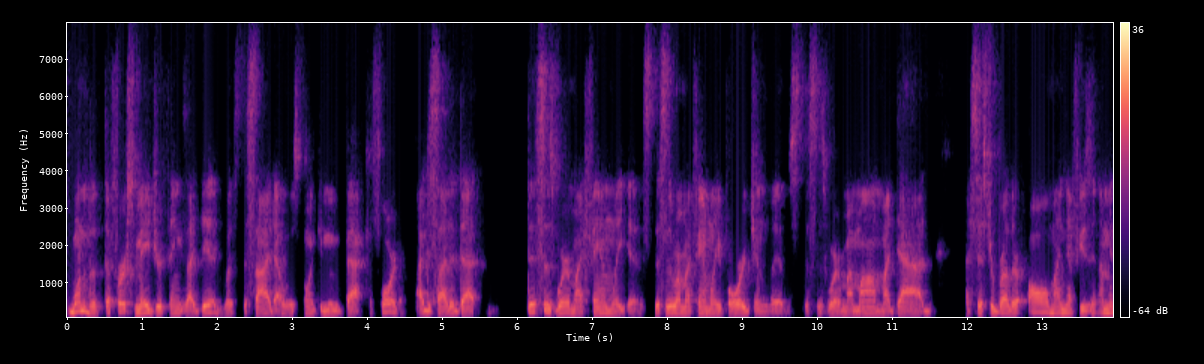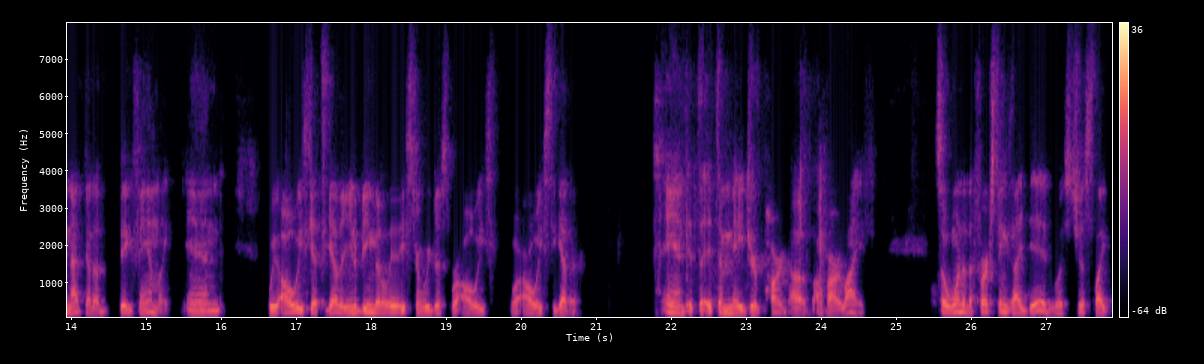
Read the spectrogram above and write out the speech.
one of the, the first major things I did was decide I was going to move back to Florida. I decided that this is where my family is. This is where my family of origin lives. This is where my mom, my dad, my sister, brother, all my nephews. I mean, I've got a big family and we always get together. You know, being Middle Eastern, we're just we're always we're always together and it's a, it's a major part of of our life so one of the first things i did was just like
